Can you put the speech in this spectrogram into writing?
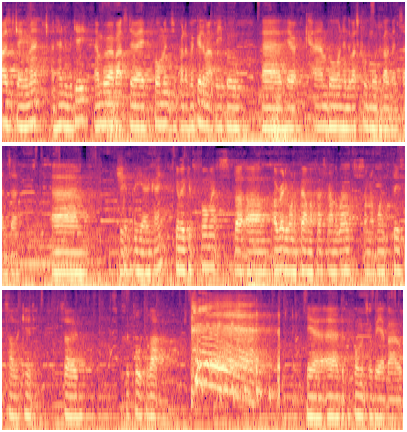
Guys, it's Jamie Mac and Henry McGee and we're about to do a performance in front of a good amount of people uh, here at Camborne in the West Cornwall Development Centre. Um, should be okay. It's going to be a good performance, but um, I really want to fail my first around the world, something I've wanted to do since I was a kid. So, look forward to that. Yeah, uh, the performance will be about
